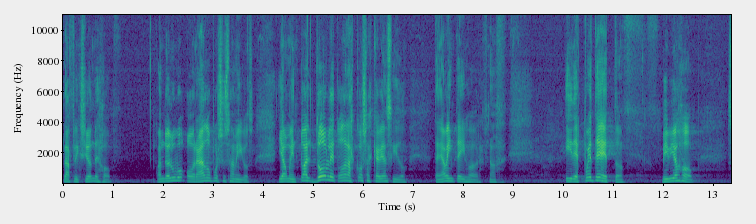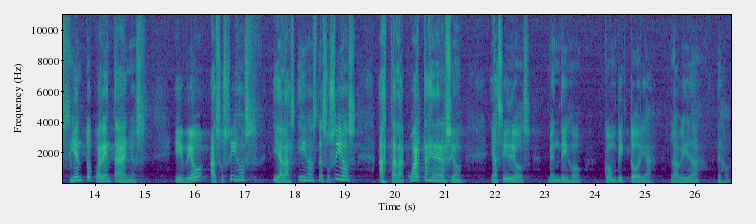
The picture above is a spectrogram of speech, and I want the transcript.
la aflicción de Job. Cuando él hubo orado por sus amigos y aumentó al doble todas las cosas que habían sido, Tenía 20 hijos ahora. Y después de esto, vivió Job 140 años y vio a sus hijos y a las hijas de sus hijos hasta la cuarta generación. Y así Dios bendijo con victoria la vida de Job.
